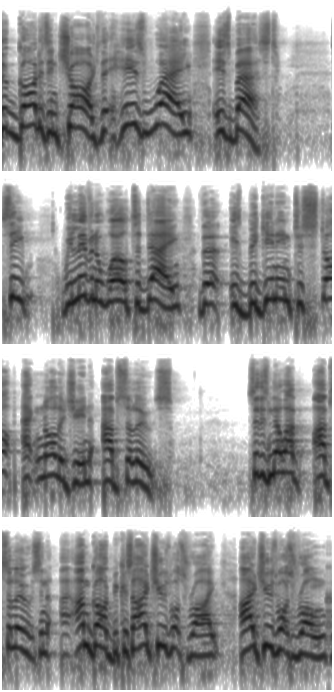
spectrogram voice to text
that God is in charge, that His way is best. See, we live in a world today that is beginning to stop acknowledging absolutes. So there's no ab- absolutes, and I'm God because I choose what's right, I choose what's wrong,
